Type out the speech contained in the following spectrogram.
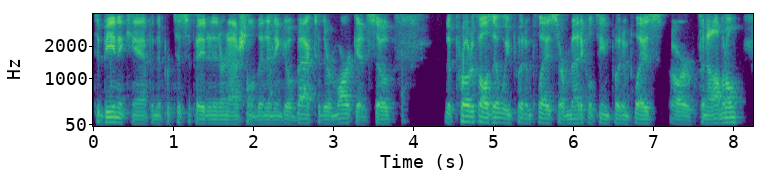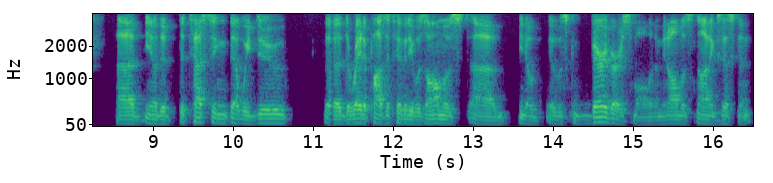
to be in a camp and then participate in an international event and then go back to their market. So the protocols that we put in place, our medical team put in place, are phenomenal. Uh, you know, the, the testing that we do, the, the rate of positivity was almost, uh, you know, it was very, very small. I mean, almost non-existent.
